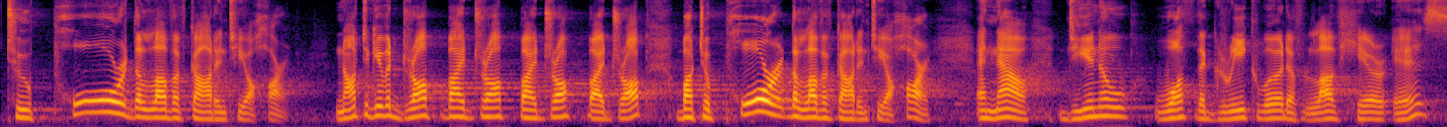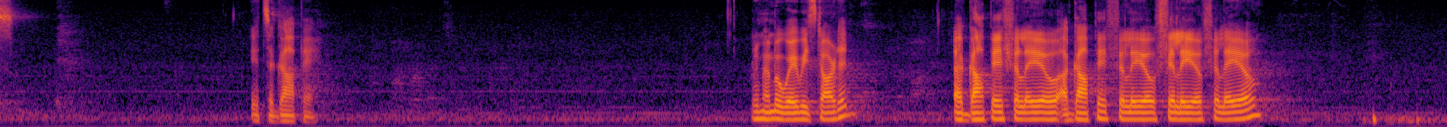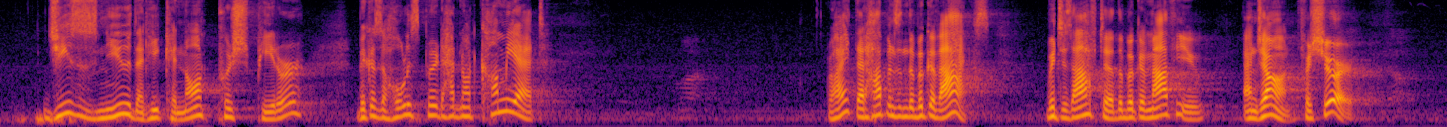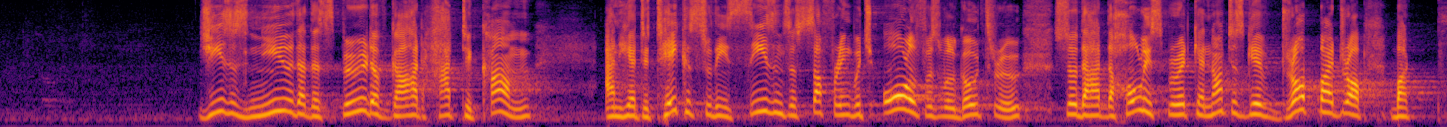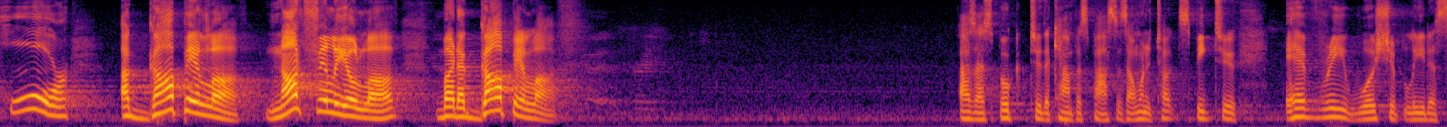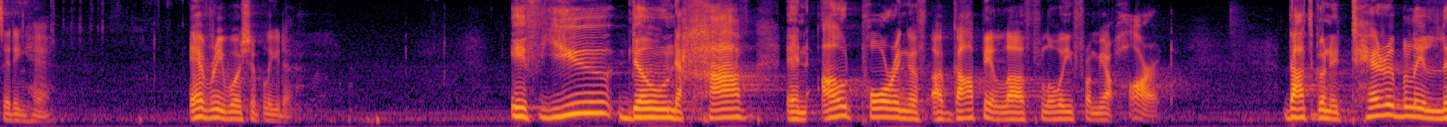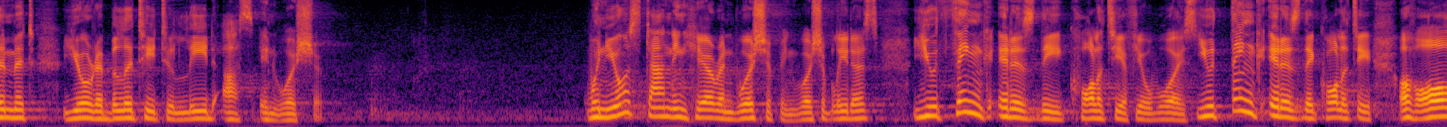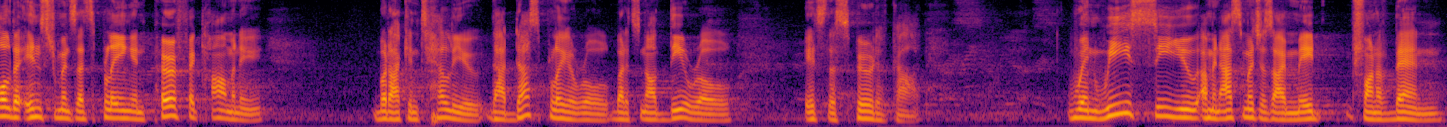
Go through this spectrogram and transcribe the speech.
to pour the love of God into your heart. Not to give it drop by drop by drop by drop, but to pour the love of God into your heart. And now, do you know what the Greek word of love here is? It's agape. Remember where we started? Agape, phileo, agape, phileo, phileo, phileo. Jesus knew that he cannot push Peter because the Holy Spirit had not come yet. Right? That happens in the book of Acts, which is after the book of Matthew and John, for sure. Jesus knew that the Spirit of God had to come and he had to take us through these seasons of suffering, which all of us will go through, so that the Holy Spirit can not just give drop by drop, but pour agape love, not filial love, but agape love. As I spoke to the campus pastors, I want to talk, speak to every worship leader sitting here. Every worship leader. If you don't have an outpouring of agape love flowing from your heart, that's going to terribly limit your ability to lead us in worship. When you're standing here and worshiping, worship leaders, you think it is the quality of your voice. You think it is the quality of all the instruments that's playing in perfect harmony. But I can tell you that does play a role, but it's not the role, it's the Spirit of God. When we see you, I mean, as much as I made fun of Ben,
